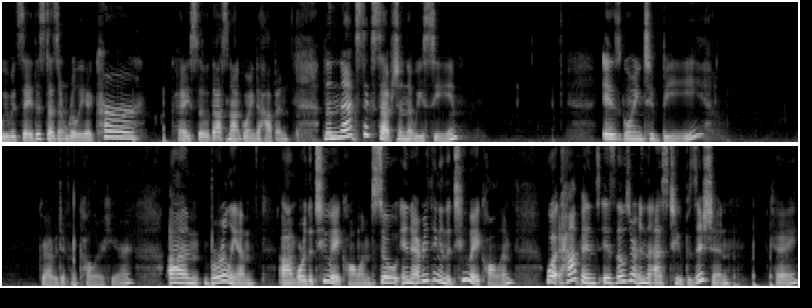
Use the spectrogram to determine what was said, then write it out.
we would say this doesn't really occur. Okay, so that's not going to happen. The next exception that we see is going to be, grab a different color here, um, beryllium, um, or the 2A column. So in everything in the 2A column, what happens is those are in the S2 position, okay?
